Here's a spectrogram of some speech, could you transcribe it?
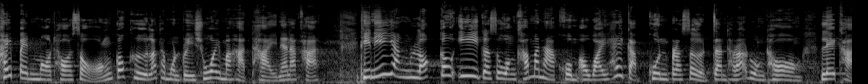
ให้เป็นมทสองก็คือรัฐมนตรีช่วยมหาดไทยเนี่ยนะคะ ทีนี้ยังล็อกเก้าอี้กระทรวงคมนาคมเอาไว้ให้กับคุณประเสริฐจันทรรวงทอง เลขา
